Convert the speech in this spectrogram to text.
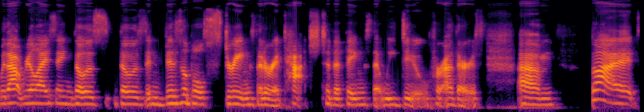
without realizing those those invisible strings that are attached to the things that we do for others. Um, but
